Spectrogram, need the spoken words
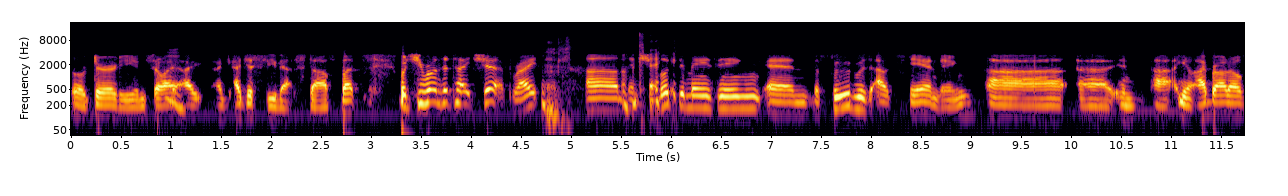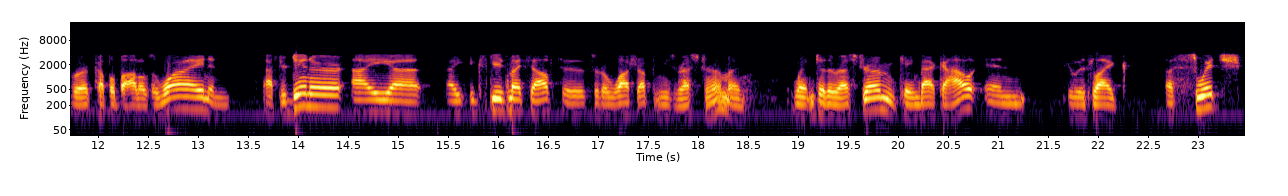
or dirty, and so I, I I just see that stuff. But but she runs a tight ship, right? Um, And she Okay. looked amazing, and the food was outstanding. Uh, uh, and uh, you know, I brought over a couple bottles of wine, and after dinner, I uh, I excused myself to sort of wash up and use restroom. I went into the restroom, came back out, and it was like a switch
